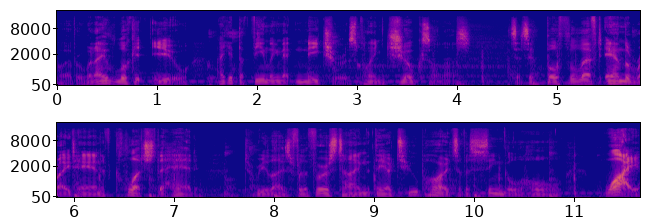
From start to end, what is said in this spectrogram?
However, when I look at you, I get the feeling that nature is playing jokes on us. It's as if both the left and the right hand have clutched the head, to realize for the first time that they are two parts of a single whole. Why?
